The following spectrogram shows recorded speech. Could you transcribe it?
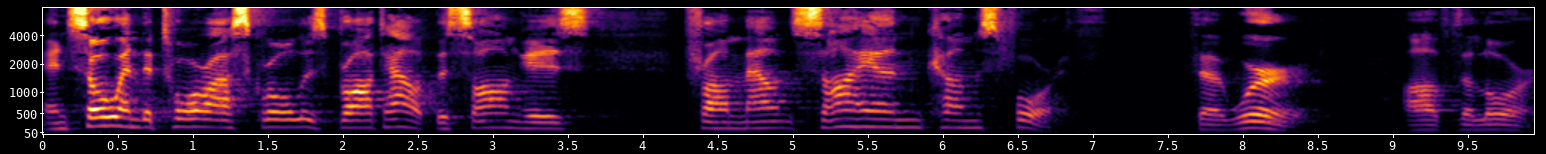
And so when the Torah scroll is brought out, the song is, From Mount Zion comes forth the word of the Lord.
